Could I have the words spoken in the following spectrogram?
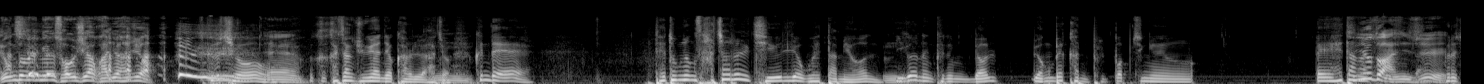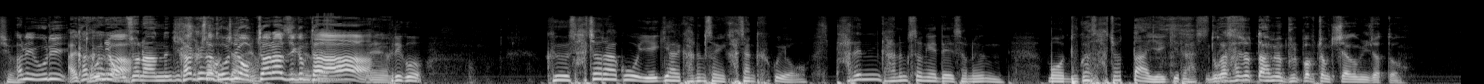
용도 변경은 서울시가 관여하죠. 그렇죠. 네. 가- 가장 중요한 역할을 하죠. 근데 대통령 사절을 지으려고 했다면 이거는 그럼 명, 명백한 불법 증여 에 해당할 증여도 수 아니지. 있습니다. 그렇죠. 아니, 우리 아니, 돈이 어디서 나왔는지 각하가 돈이 없잖아요. 없잖아, 지금 네. 다. 네. 그리고 그 사절하고 얘기할 가능성이 가장 크고요. 다른 가능성에 대해서는 뭐 누가 사줬다 얘기를 할 수도 누가. 사줬다 하면 불법 정치자금이죠 또.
